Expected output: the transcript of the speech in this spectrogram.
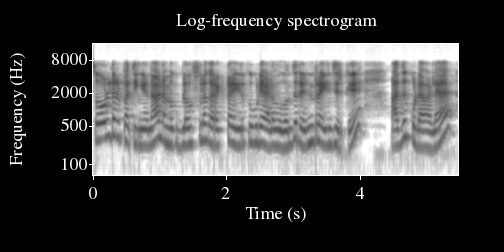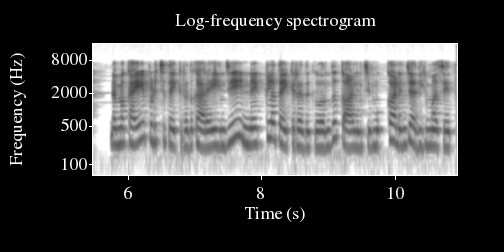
ஷோல்டர் பார்த்திங்கன்னா நமக்கு ப்ளவுஸில் கரெக்டாக இருக்கக்கூடிய அளவு வந்து ரெண்டு ரேஞ்ச் இருக்குது அது கூடால நம்ம கை பிடிச்சி தைக்கிறதுக்கு அரை நெக்கில் தைக்கிறதுக்கு வந்து கால் இஞ்சி முக்கால் இஞ்சி அதிகமாக சேர்த்து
